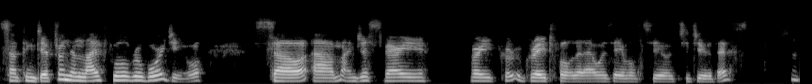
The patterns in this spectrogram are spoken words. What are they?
something different, then life will reward you. So um, I'm just very very gr- grateful that I was able to to do this.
